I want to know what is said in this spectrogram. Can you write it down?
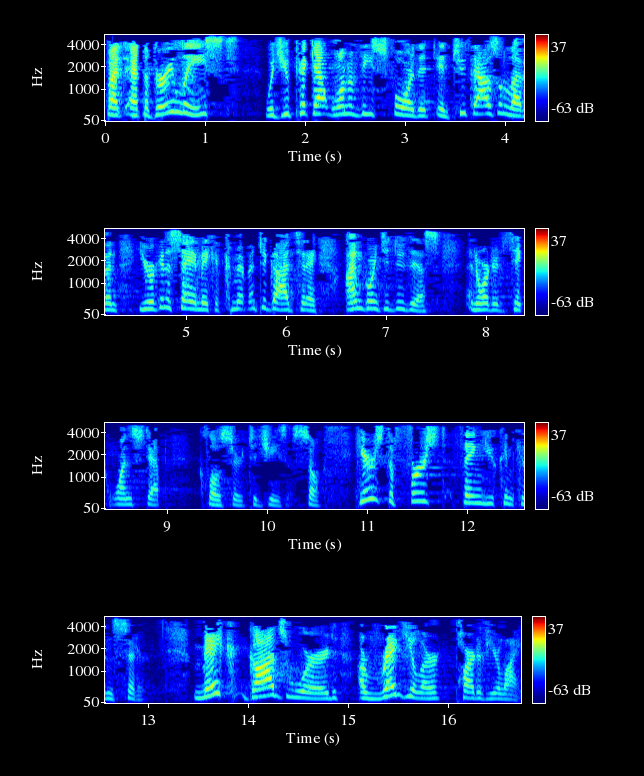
but at the very least, would you pick out one of these four that in 2011 you're going to say, and make a commitment to God today? I'm going to do this in order to take one step closer to Jesus. So here's the first thing you can consider. Make God's Word a regular part of your life.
